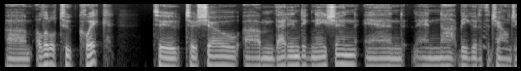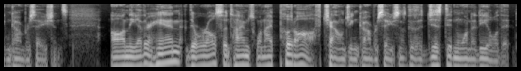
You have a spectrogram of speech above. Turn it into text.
um, a little too quick to to show um, that indignation and and not be good at the challenging conversations. On the other hand, there were also times when I put off challenging conversations because I just didn't want to deal with it.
